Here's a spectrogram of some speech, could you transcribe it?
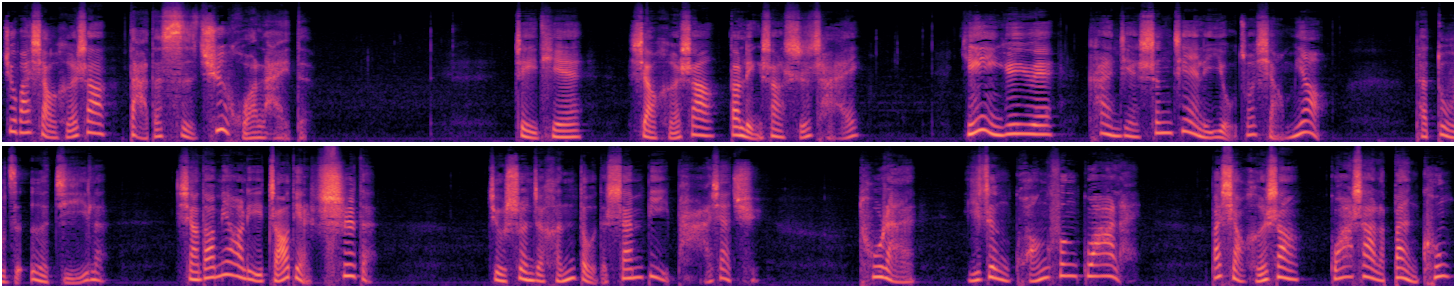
就把小和尚。打得死去活来的。这一天，小和尚到岭上拾柴，隐隐约约看见深涧里有座小庙，他肚子饿极了，想到庙里找点吃的，就顺着很陡的山壁爬下去。突然，一阵狂风刮来，把小和尚刮下了半空。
